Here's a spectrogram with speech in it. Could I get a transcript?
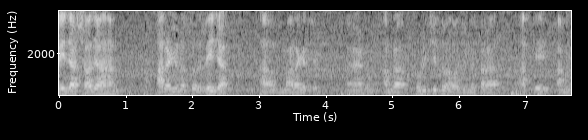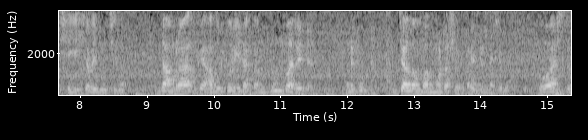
রেজা শাহজাহান আর একজন রেজা। মারা গেছে। এবং আমরা পরিচিত হওয়ার জন্য তারা আজকে আমি সেই হিসাবে বলছি না। কিন্তু আমরা ওকে আদর করেই ডাকতাম দুম্বা রেজা মানে খুব উঁচা লম্বা মোটা সব তাই জন্য। ছিল। ও আসতো।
